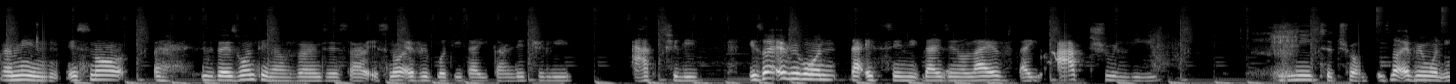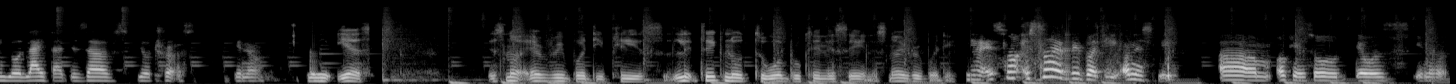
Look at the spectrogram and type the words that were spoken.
I mean, it's not. If there's one thing I've learned is that it's not everybody that you can literally, actually. It's not everyone that is in that is in your life that you actually need to trust. It's not everyone in your life that deserves your trust. You know. Uh, Yes. It's not everybody, please. Take note to what Brooklyn is saying. It's not everybody. Yeah, it's not. It's not everybody, honestly. Um. Okay, so there was, you know,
